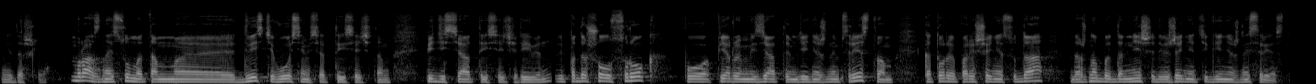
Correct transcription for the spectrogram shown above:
не дошли. Разные суммы, там э, 280 тысяч, там 50 тысяч гривен. И подошел срок по первым изъятым денежным средствам, которые по решению суда должно быть дальнейшее движение этих денежных средств.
